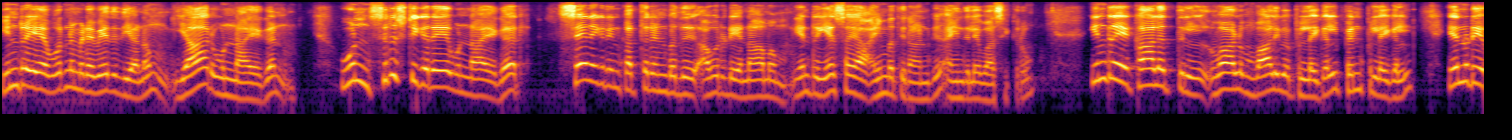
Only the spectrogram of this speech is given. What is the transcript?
இன்றைய ஒரு நிமிட வேத தியானம் யார் உன் நாயகன்? உன் சிருஷ்டிகரே உன் நாயகர். சேனைகளின் கத்தர் என்பது அவருடைய நாமம் என்று ஏசாயா ஐம்பத்தி நான்கு ஐந்திலே வாசிக்கிறோம். இன்றைய காலத்தில் வாழும் வாலிப பிள்ளைகள் பெண் பிள்ளைகள் என்னுடைய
